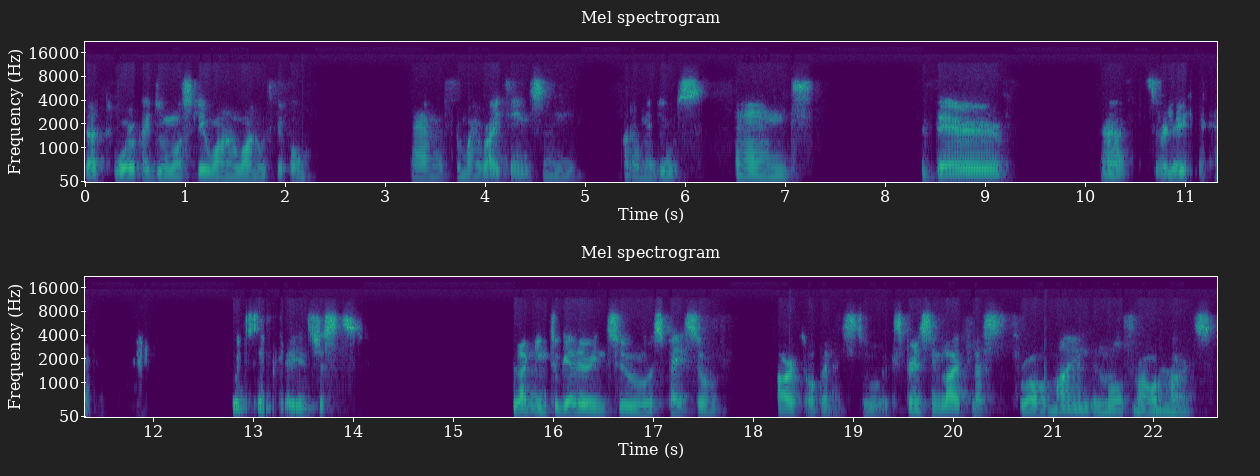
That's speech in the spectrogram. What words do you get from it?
that work I do mostly one on one with people and through my writings and other mediums. And there, uh, it's really put simply, it's just plugging together into a space of heart openness to experiencing life less through our mind and more through Mhm. our hearts.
